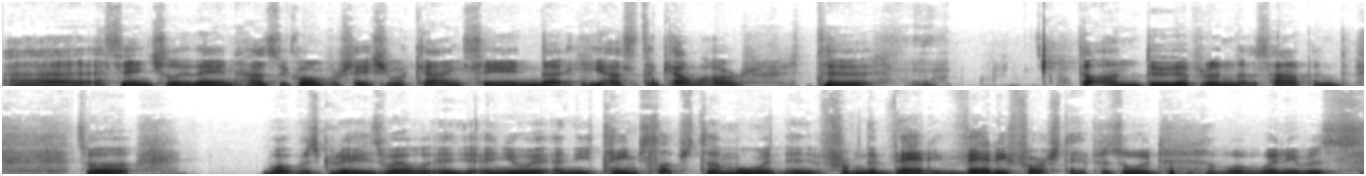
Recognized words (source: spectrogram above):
Uh, essentially, then has the conversation with Kang, saying that he has to kill her to to undo everything that's happened. So what was great as well, and you know, and he time slips to the moment from the very, very first episode when he was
